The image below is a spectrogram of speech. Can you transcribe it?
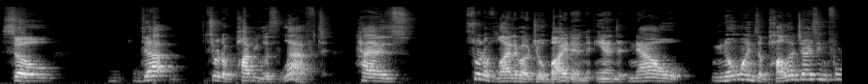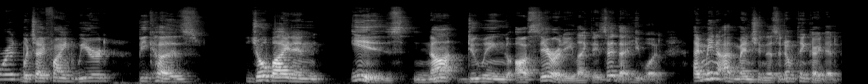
So that sort of populist left has sort of lied about Joe Biden, and now no one's apologizing for it, which I find weird because Joe Biden is not doing austerity like they said that he would. I may not have mentioned this, I don't think I did,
